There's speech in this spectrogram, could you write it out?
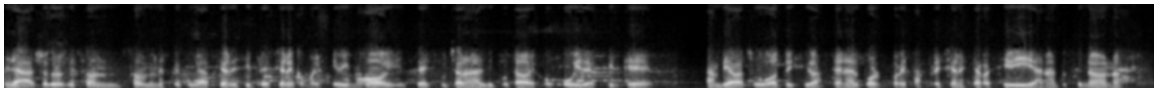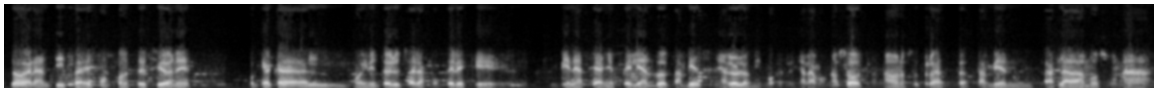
Mira, yo creo que son, son especulaciones y presiones como las que vimos hoy. Ustedes escucharon al diputado de Jujuy decir que cambiaba su voto y se iba a abstener por, por estas presiones que recibía, ¿no? Entonces no, no, no garantiza esas concesiones, porque acá el movimiento de lucha de las mujeres que viene hace años peleando también señaló lo mismo que señalamos nosotros, ¿no? Nosotros también trasladamos una,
